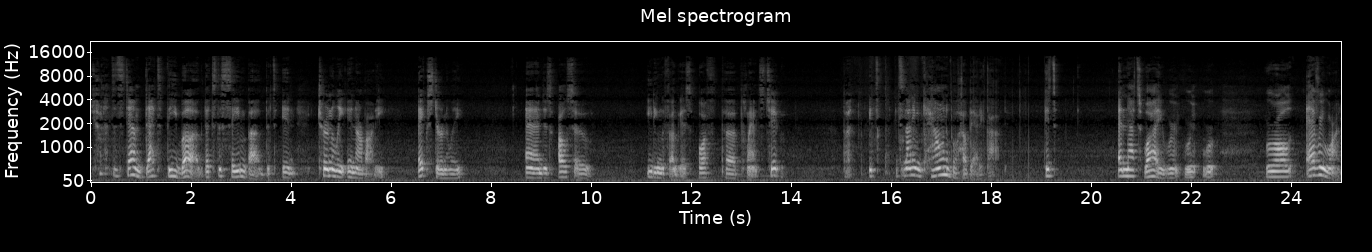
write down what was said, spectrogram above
You don't understand. That's the bug. That's the same bug that's in, internally in our body, externally, and is also eating the fungus off the plants too. But it's it's not even countable how bad it got. It's and that's why we're, we're, we're, we're all, everyone.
